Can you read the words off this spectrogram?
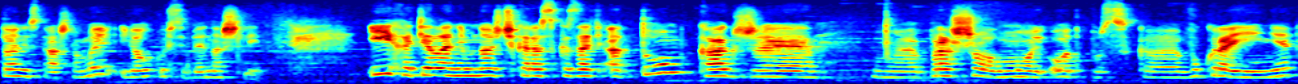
то не страшно, мы елку себе нашли. И хотела немножечко рассказать о том, как же прошел мой отпуск э, в Украине.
